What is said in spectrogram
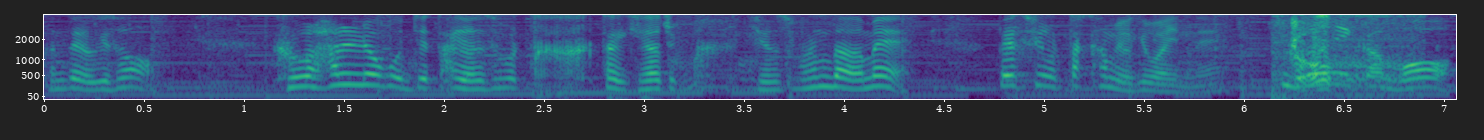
근데 여기서 그걸 하려고 이제 딱 연습을 탁탁 해가지고 막 연습한 다음에 백스윙을 딱 하면 여기 와 있네. 그러니까 뭐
